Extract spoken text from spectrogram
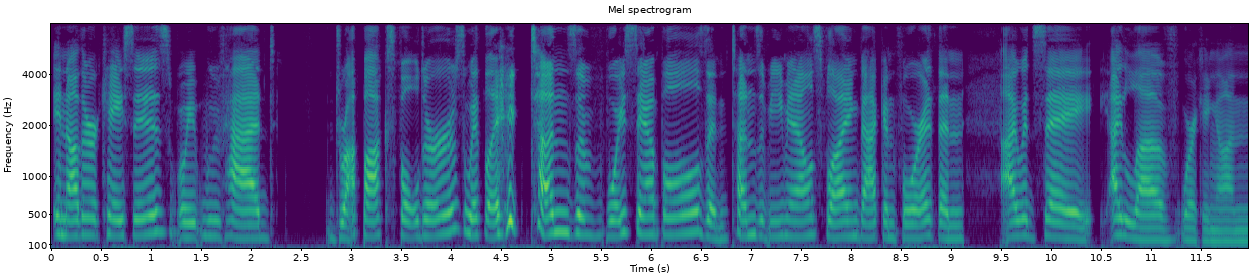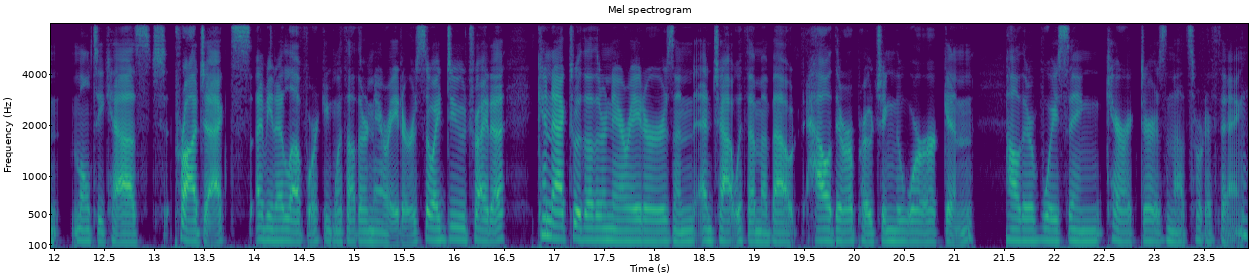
In other cases, we, we've had Dropbox folders with like tons of voice samples and tons of emails flying back and forth. And I would say I love working on multicast projects. I mean, I love working with other narrators. So I do try to connect with other narrators and, and chat with them about how they're approaching the work and how they're voicing characters and that sort of thing.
